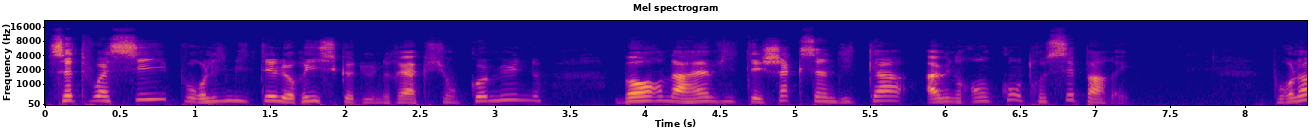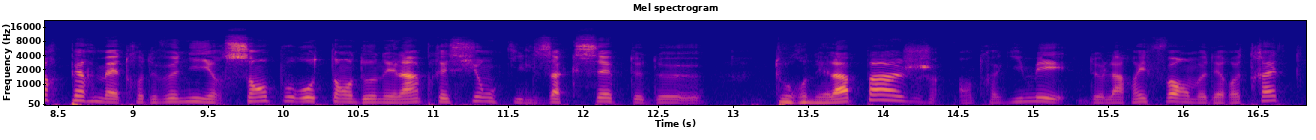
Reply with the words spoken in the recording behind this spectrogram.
Cette fois-ci, pour limiter le risque d'une réaction commune, Borne a invité chaque syndicat à une rencontre séparée. Pour leur permettre de venir sans pour autant donner l'impression qu'ils acceptent de tourner la page, de la réforme des retraites,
